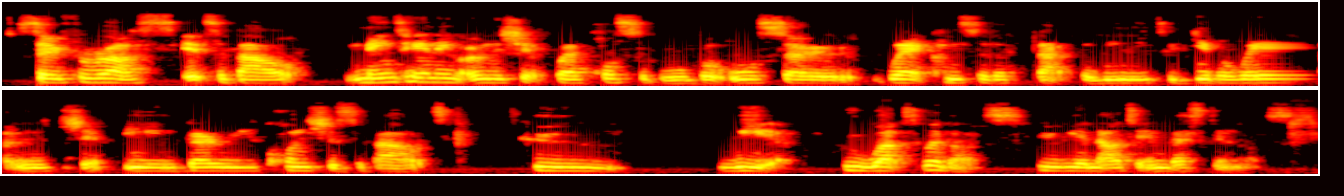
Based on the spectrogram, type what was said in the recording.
So for us, it's about maintaining ownership where possible, but also where it comes to the fact that we need to give away ownership, being very conscious about who we who works with us, who we allow to invest in us.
